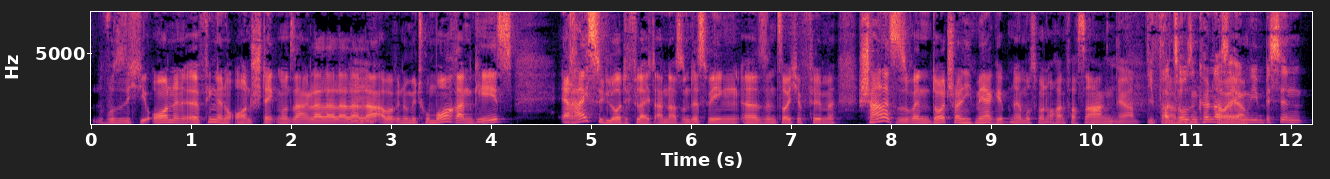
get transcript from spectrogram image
wo sie sich die Ohren, äh, Finger in die Ohren stecken und sagen, la la la la la, aber wenn du mit Humor rangehst, erreichst du die Leute vielleicht anders. Und deswegen äh, sind solche Filme, schade, dass es so in Deutschland nicht mehr gibt, ne, muss man auch einfach sagen. Ja, die Franzosen Ähm, können das ja. irgendwie ein bisschen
